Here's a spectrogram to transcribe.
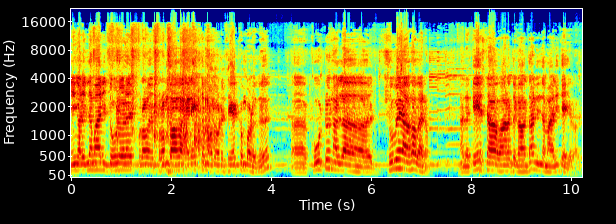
நீங்கள் இந்த மாதிரி தூள்களை புறம்பாக அரைத்தும் அதோடு சேர்க்கும் பொழுது கூட்டு நல்ல சுவையாக வரும். நல்ல டேஸ்டாக வரத்துக்காகத்தான் இந்த மாதிரி செய்கிறது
